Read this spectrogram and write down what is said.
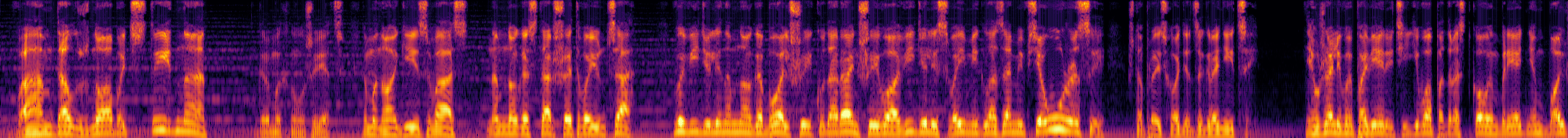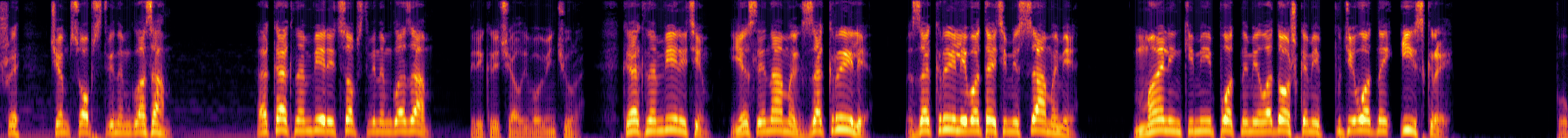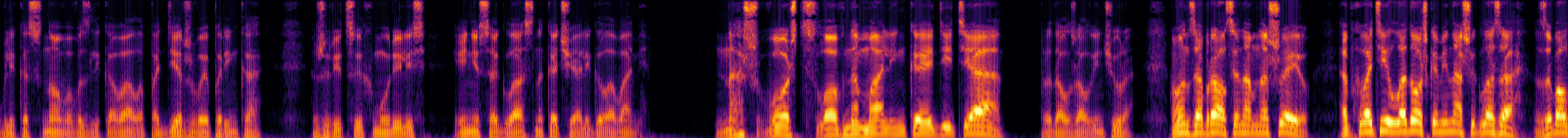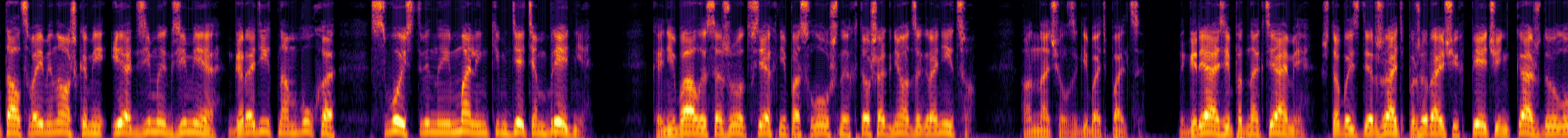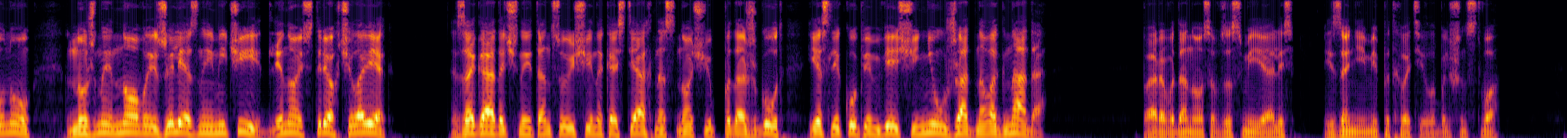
«Вам должно быть стыдно!» — громыхнул жрец. «Многие из вас намного старше этого юнца. Вы видели намного больше и куда раньше его, а видели своими глазами все ужасы, что происходит за границей. Неужели вы поверите его подростковым бредням больше, чем собственным глазам?» «А как нам верить собственным глазам?» — перекричал его Венчура. «Как нам верить им, если нам их закрыли? Закрыли вот этими самыми маленькими и потными ладошками путеводной искры!» Публика снова возликовала, поддерживая паренька. Жрецы хмурились и несогласно качали головами. «Наш вождь словно маленькое дитя!» — продолжал Венчура. «Он забрался нам на шею, обхватил ладошками наши глаза, заболтал своими ножками и от зимы к зиме городит нам в ухо свойственные маленьким детям бредни. Каннибалы сожрут всех непослушных, кто шагнет за границу». Он начал загибать пальцы. «Грязи под ногтями. Чтобы сдержать пожирающих печень каждую луну, нужны новые железные мечи длиной с трех человек. Загадочные, танцующие на костях, нас ночью подожгут, если купим вещи не у жадного гнада». Пара водоносов засмеялись, и за ними подхватило большинство.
